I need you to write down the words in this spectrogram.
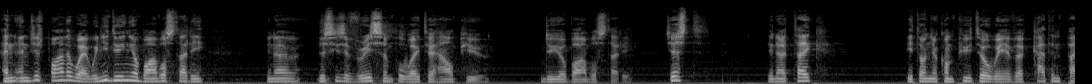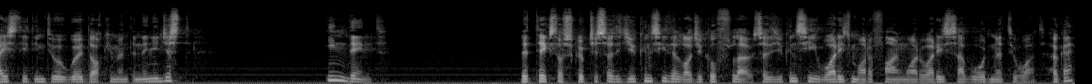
And, and just by the way, when you're doing your Bible study, you know, this is a very simple way to help you do your Bible study. Just, you know, take it on your computer or wherever, cut and paste it into a Word document, and then you just indent the text of Scripture so that you can see the logical flow, so that you can see what is modifying what, what is subordinate to what. Okay?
